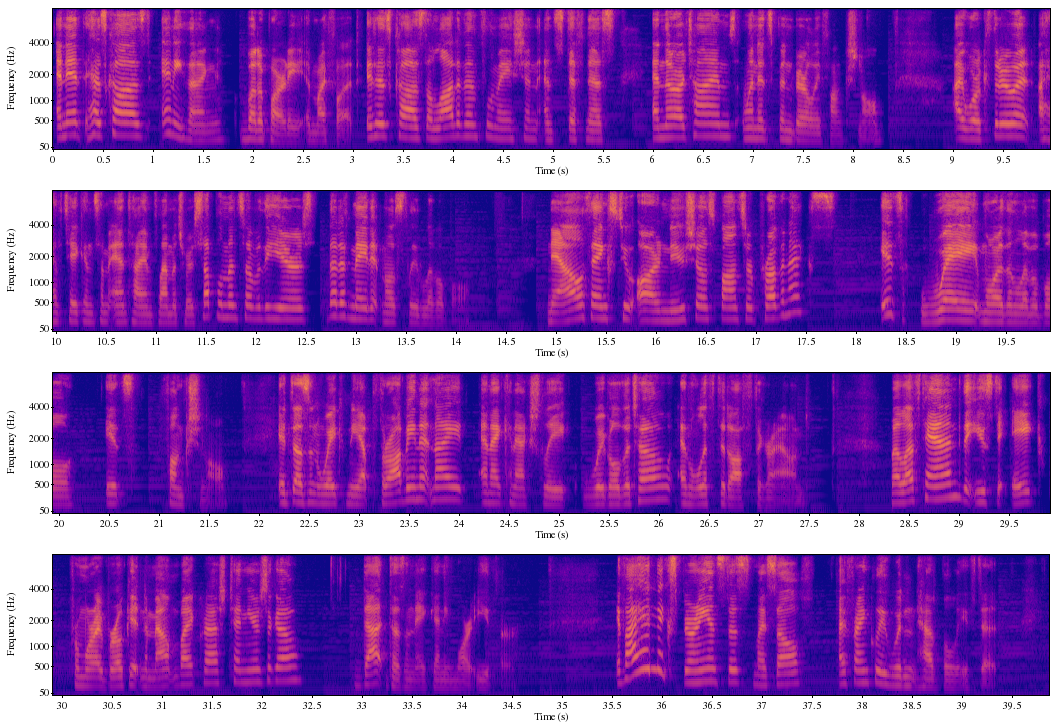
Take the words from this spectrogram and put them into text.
And it has caused anything but a party in my foot. It has caused a lot of inflammation and stiffness, and there are times when it's been barely functional. I work through it. I have taken some anti inflammatory supplements over the years that have made it mostly livable. Now, thanks to our new show sponsor, Previnex, it's way more than livable, it's functional. It doesn't wake me up throbbing at night, and I can actually wiggle the toe and lift it off the ground. My left hand, that used to ache from where I broke it in a mountain bike crash 10 years ago, that doesn't ache anymore either. If I hadn't experienced this myself, I frankly wouldn't have believed it.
